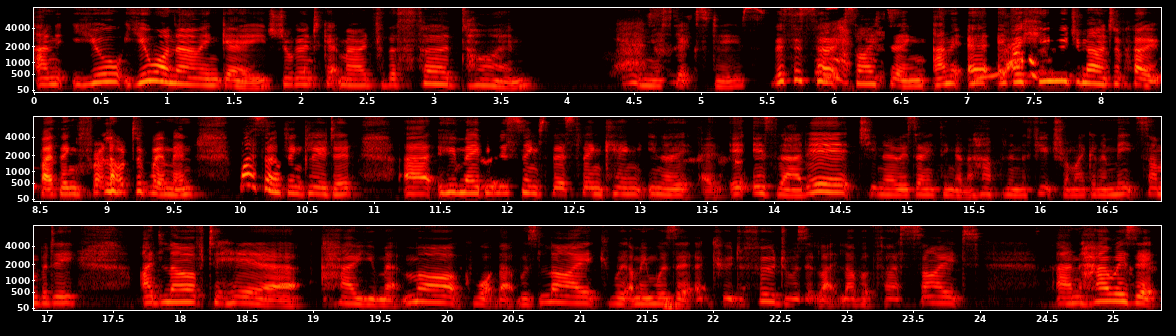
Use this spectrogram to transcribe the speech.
And you you are now engaged you're going to get married for the third time yes. in your 60s. This is so yes. exciting. And it, it's a huge amount of hope, I think, for a lot of women, myself included, uh, who may be listening to this thinking, you know, is that it? You know, is anything going to happen in the future? Am I going to meet somebody? I'd love to hear how you met Mark, what that was like. I mean, was it a coup de foudre? Was it like love at first sight? And how is it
